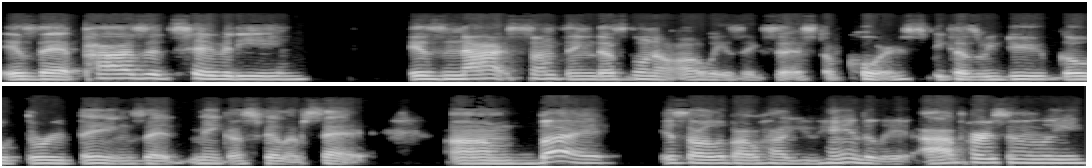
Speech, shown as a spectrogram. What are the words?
is that positivity is not something that's going to always exist, of course, because we do go through things that make us feel upset. Um, but it's all about how you handle it. I personally,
